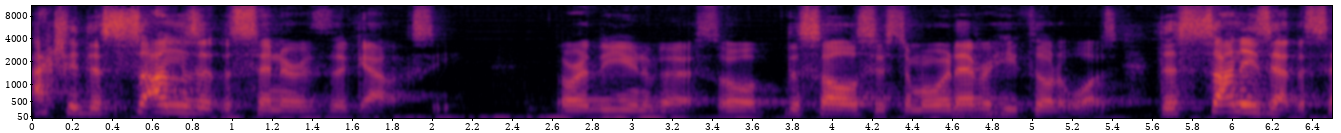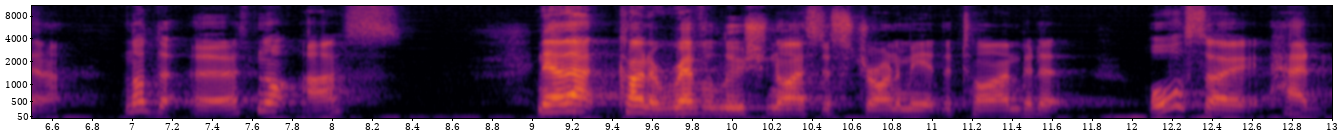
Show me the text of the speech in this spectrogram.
Actually, the sun's at the center of the galaxy or the universe or the solar system or whatever he thought it was. The sun is at the center, not the earth, not us. Now, that kind of revolutionized astronomy at the time, but it also had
